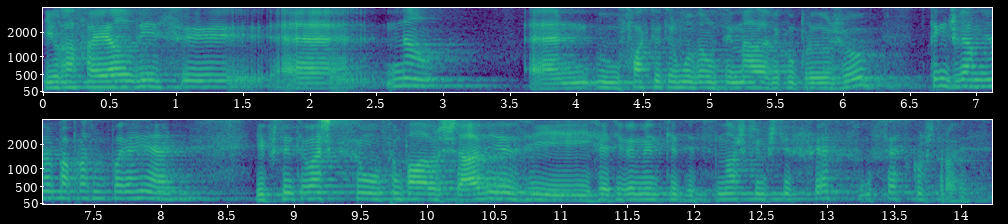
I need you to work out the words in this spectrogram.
E o Rafael disse: uh, Não, uh, o facto de eu ter uma lesão não tem nada a ver com o perder o jogo, tenho de jogar melhor para a próxima para ganhar. E portanto eu acho que são, são palavras sábias e, e efetivamente, quer dizer, se nós queremos ter sucesso, o sucesso constrói-se.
